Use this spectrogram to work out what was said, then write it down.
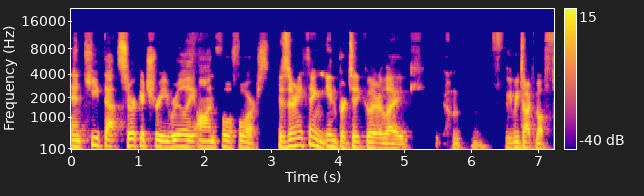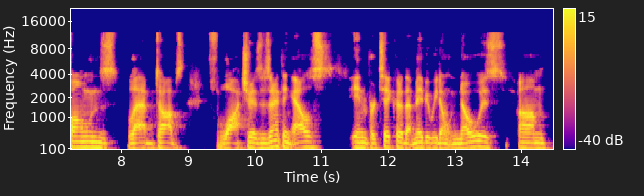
and keep that circuitry really on full force. Is there anything in particular like um, we talked about phones, laptops, watches? Is there anything else in particular that maybe we don't know is um,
